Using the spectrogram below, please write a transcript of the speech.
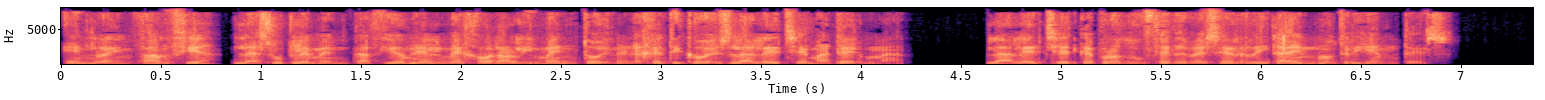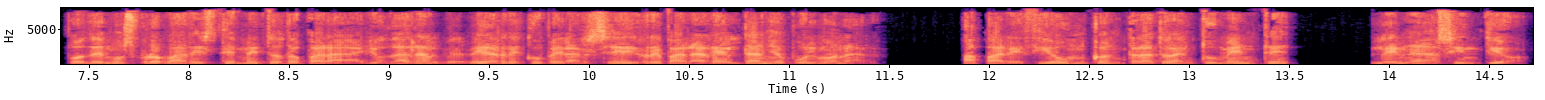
En la infancia, la suplementación el mejor alimento energético es la leche materna. La leche que produce debe ser rica en nutrientes. Podemos probar este método para ayudar al bebé a recuperarse y reparar el daño pulmonar. ¿Apareció un contrato en tu mente? Lena asintió.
